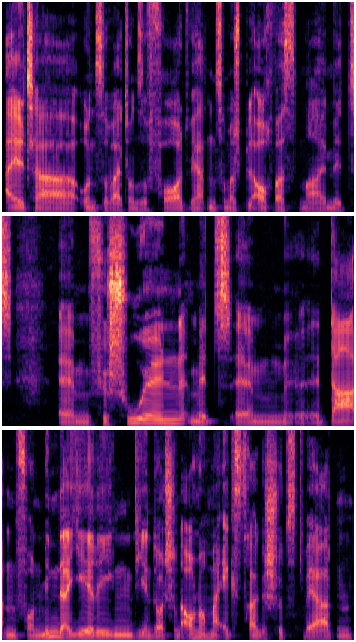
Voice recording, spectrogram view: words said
Alter und so weiter und so fort. Wir hatten zum Beispiel auch was mal mit ähm, für Schulen mit ähm, Daten von Minderjährigen, die in Deutschland auch nochmal extra geschützt werden.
